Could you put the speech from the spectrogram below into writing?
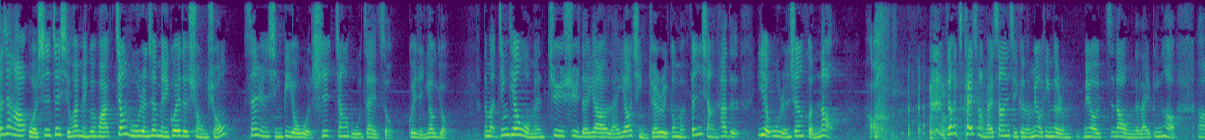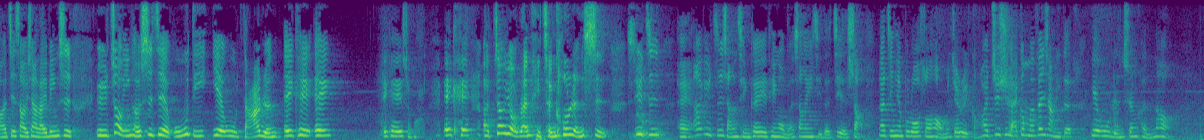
大家好，我是最喜欢玫瑰花、江湖人称玫瑰的熊熊。三人行必有我师，江湖在走，贵人要有。那么今天我们继续的要来邀请 Jerry 跟我们分享他的业务人生很闹。好，这样开场白上一集可能没有听的人没有知道我们的来宾哈啊，介绍一下来宾是宇宙银河世界无敌业务达人 A K A A K A 什么 A K 啊交友软体成功人士预知。哎，啊，预知详情可以听我们上一集的介绍。那今天不啰嗦哈，我们 Jerry 赶快继续来跟我们分享你的业务人生很闹。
